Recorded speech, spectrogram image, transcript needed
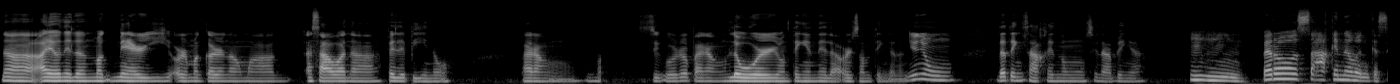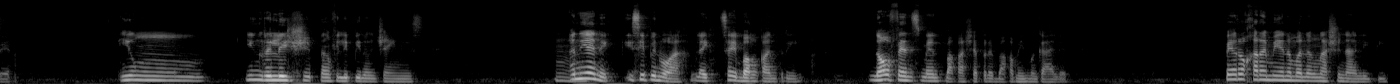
na ayaw nila mag-marry or magkaroon ng mga asawa na Filipino. Parang, siguro parang lower yung tingin nila or something ganun. Yun yung dating sa akin nung sinabi niya. mm Pero sa akin naman kasi, yung yung relationship ng Filipino and Chinese, Mm. ano yan eh, isipin mo ah, like sa ibang country, no offense meant, baka syempre baka may magalit. Pero karamihan naman ng nationality,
